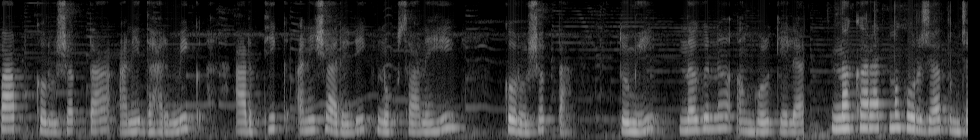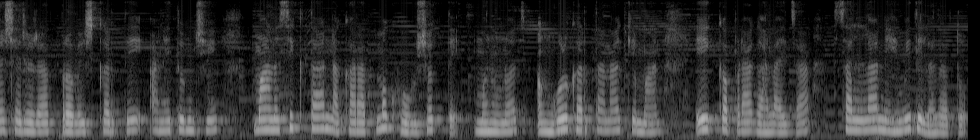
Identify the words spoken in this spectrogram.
पाप करू शकता आणि धार्मिक आर्थिक आणि शारीरिक नुकसानही करू शकता. तुम्ही नग्न अंघोळ केल्यास नकारात्मक ऊर्जा तुमच्या शरीरात प्रवेश करते आणि तुमची मानसिकता नकारात्मक होऊ शकते. म्हणूनच अंघोळ करताना किमान एक कपडा घालायचा सल्ला नेहमी दिला जातो.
